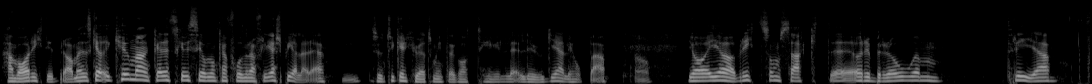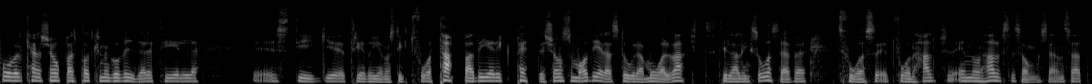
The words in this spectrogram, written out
han var riktigt bra. Men det ska, kul med Ankaret, ska vi se om de kan få några fler spelare. Mm. Så jag tycker det är kul att de inte har gått till Lugi allihopa. Ja. Ja, i övrigt som sagt, eh, Örebro trea. Får väl kanske hoppas på att kunna gå vidare till eh, steg 3 då genom steg 2. Tappade Erik Pettersson som var deras stora målvakt till Alingsås här för två, två och en, halv, en och en halv säsong sedan. Så att,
